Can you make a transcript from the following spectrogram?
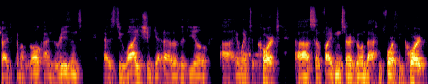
tried to come up with all kinds of reasons as to why he should get out of the deal. it went to court. some fighting started going back and forth in court.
